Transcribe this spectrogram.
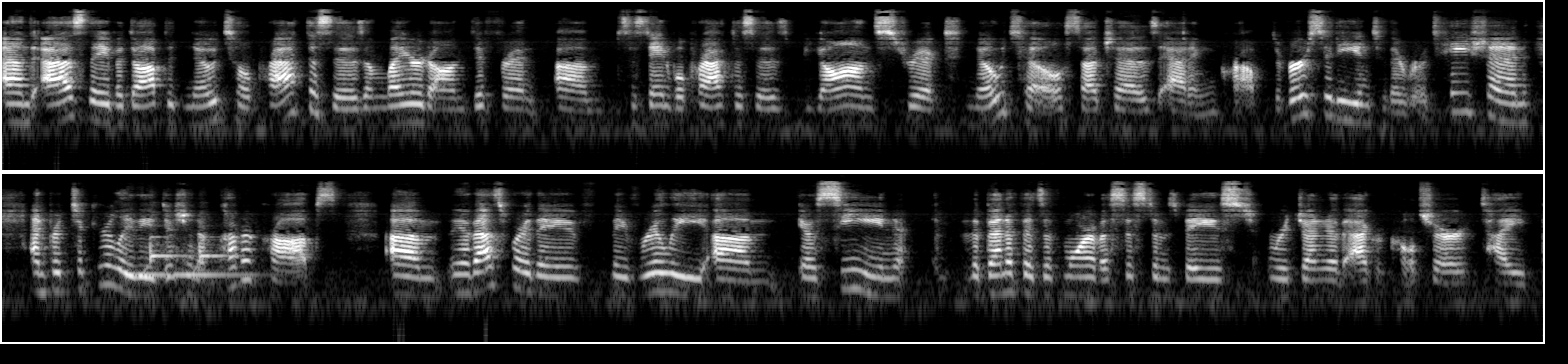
And as they've adopted no till practices and layered on different um, sustainable practices beyond strict no till, such as adding crop diversity into their rotation, and particularly the addition of cover crops, um, you know, that's where they've they've really um, you know seeing the benefits of more of a systems based regenerative agriculture type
